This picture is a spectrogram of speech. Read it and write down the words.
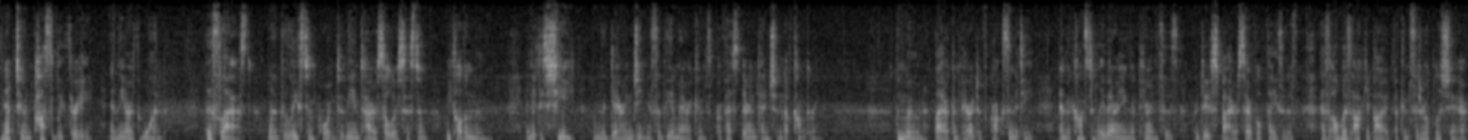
Neptune possibly three, and the earth one. This last, one of the least important of the entire solar system, we call the moon, and it is she whom the daring genius of the Americans profess their intention of conquering. The moon, by her comparative proximity, and the constantly varying appearances produced by her several phases, has always occupied a considerable share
